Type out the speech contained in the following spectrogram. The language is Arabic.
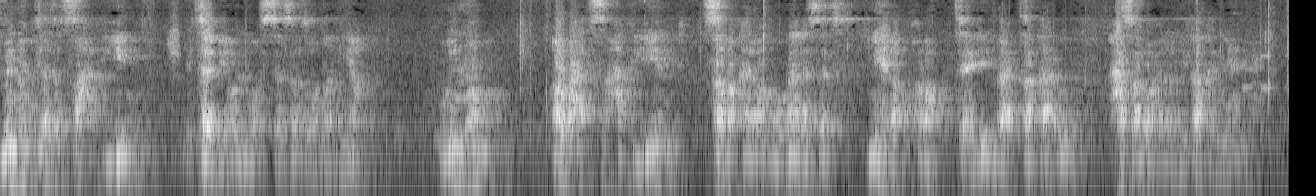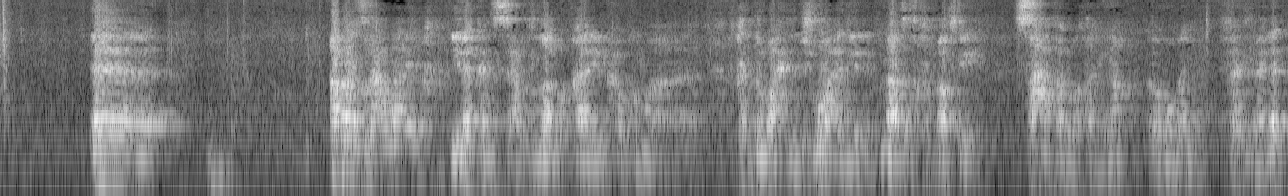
منهم ثلاثة صحفيين يتابعون المؤسسات الوطنية ومنهم أربعة صحفيين سبق لهم ممارسة مهنة أخرى التعليم بعد تقاعد حصلوا على البطاقة المهنية آه، أبرز العوائق إذا كان السي عبد الله الوقالي بحكم آه، قدم واحد المجموعة ديال ما تتخبط فيه الصحافة الوطنية عموما في هذا البلد.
